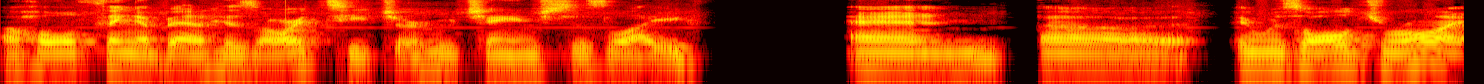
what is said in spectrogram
a whole thing about his art teacher who changed his life. And uh, it was all drawing.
